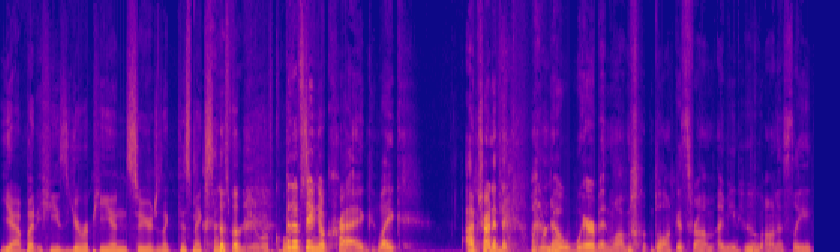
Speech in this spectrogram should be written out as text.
yeah, but he's European, so you're just like, this makes sense for you, of course. But that's Daniel Craig. Like, I'm trying to think. I don't know where Benoit Blanc is from. I mean, who honestly?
